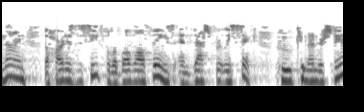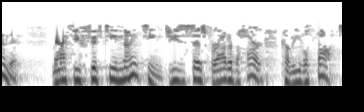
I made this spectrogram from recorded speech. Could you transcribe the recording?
9, the heart is deceitful above all things and desperately sick. Who can understand it? Matthew 15 19, Jesus says, For out of the heart come evil thoughts,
